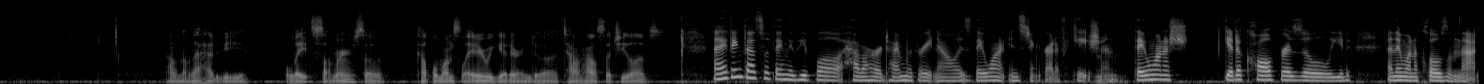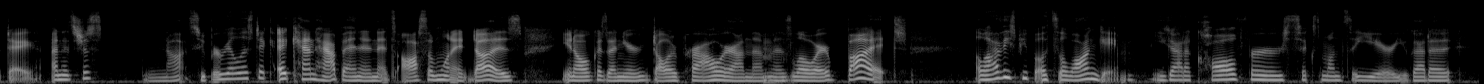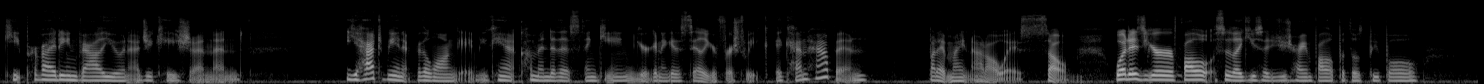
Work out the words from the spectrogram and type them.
I don't know, that had to be late summer. So a couple months later, we get her into a townhouse that she loves. And I think that's the thing that people have a hard time with right now is they want instant gratification. Mm-hmm. They want to sh- get a call for a Zillow lead and they want to close them that day. And it's just not super realistic. It can happen and it's awesome when it does, you know, because then your dollar per hour on them mm. is lower. But a lot of these people, it's a long game. You got to call for six months a year. You got to keep providing value and education and you have to be in it for the long game. You can't come into this thinking you're going to get a sale your first week. It can happen, but it might not always. So, what is your follow? So, like you said, you try and follow up with those people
